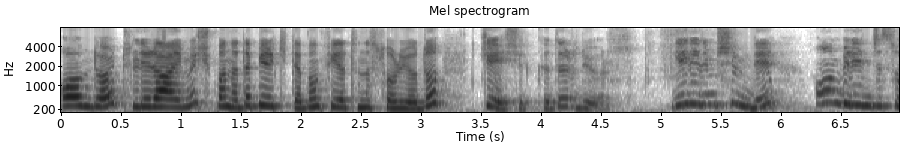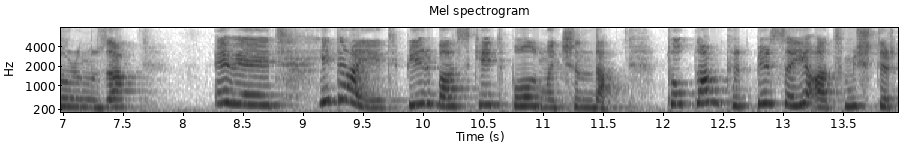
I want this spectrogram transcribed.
14 liraymış. Bana da bir kitabın fiyatını soruyordu. C şıkkıdır diyoruz. Gelelim şimdi 11. sorumuza. Evet, Hidayet bir basketbol maçında toplam 41 sayı atmıştır.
